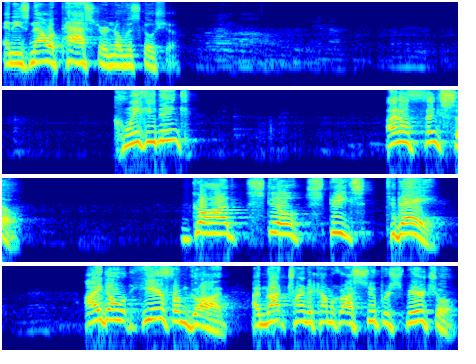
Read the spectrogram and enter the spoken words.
and he's now a pastor in Nova Scotia. Quinky dink? I don't think so. God still speaks today. I don't hear from God. I'm not trying to come across super spiritual.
